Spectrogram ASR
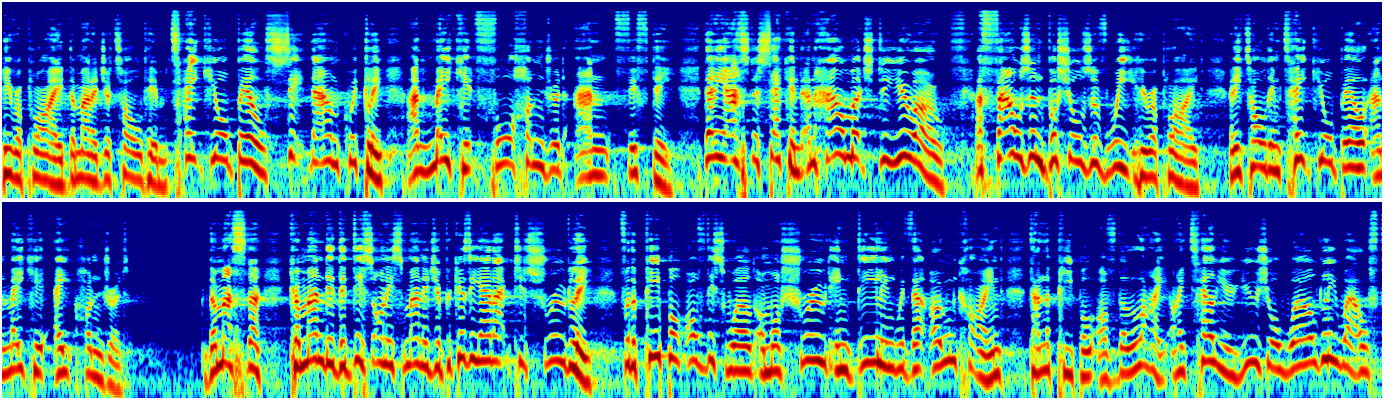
he replied. The manager told him, Take your bill, sit down quickly, and make it 450. Then he asked a second, And how much do you owe? A thousand bushels of wheat, he replied. And he told him, Take your bill and make it 800. The master commanded the dishonest manager because he had acted shrewdly. For the people of this world are more shrewd in dealing with their own kind than the people of the light. I tell you, use your worldly wealth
